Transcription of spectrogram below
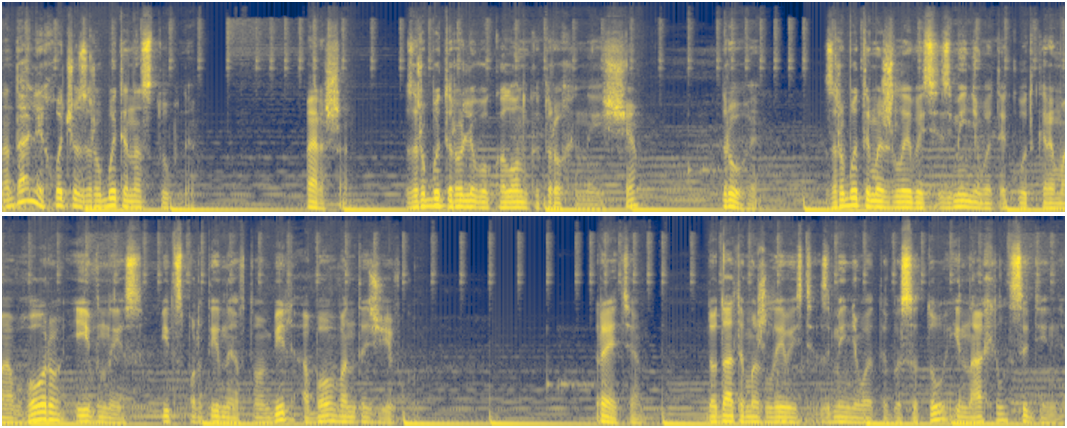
Надалі хочу зробити наступне: перше зробити рольову колонку трохи нижче. Друге зробити можливість змінювати кут керма вгору і вниз під спортивний автомобіль або вантажівку. Третє додати можливість змінювати висоту і нахил сидіння.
